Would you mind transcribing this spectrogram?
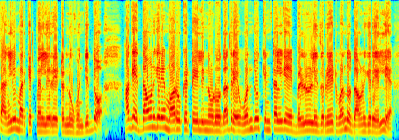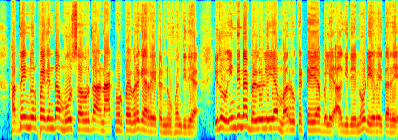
ಸಾಂಗ್ಲಿ ಮಾರ್ಕೆಟ್ನಲ್ಲಿ ರೇಟನ್ನು ಹೊಂದಿದ್ದು. ಹಾಗೆ ದಾವಣಗೆರೆ ಮಾರುಕಟ್ಟೆಯಲ್ಲಿ ನೋಡುವುದಾದ್ರೆ ಒಂದು ಕ್ವಿಂಟಲ್ಗೆ ಬೆಳ್ಳುಳ್ಳಿದ ರೇಟ್ ಬಂದು ದಾವಣಗೆರೆಯಲ್ಲಿ ಹದಿನೈದು ನೂರು ರೂಪಾಯಿದಿಂದ ಮೂರು ಸಾವಿರದ ನಾಲ್ಕುನೂರು ರೂಪಾಯಿವರೆಗೆ ರೇಟನ್ನು ಹೊಂದಿದೆ. ಇದು ಇಂದಿನ ಬೆಳ್ಳುಳ್ಳಿಯ ಮಾರುಕಟ್ಟೆಯ ಬೆಲೆ ಆಗಿದೆ ನೋಡಿ ರೈತರೇ.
